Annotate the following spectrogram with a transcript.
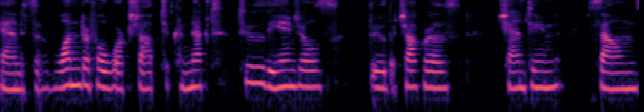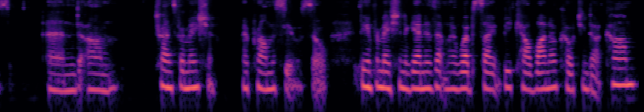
And it's a wonderful workshop to connect to the angels through the chakras, chanting, sounds, and um, transformation. I promise you. So the information again is at my website, bcalvanocoaching.com.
